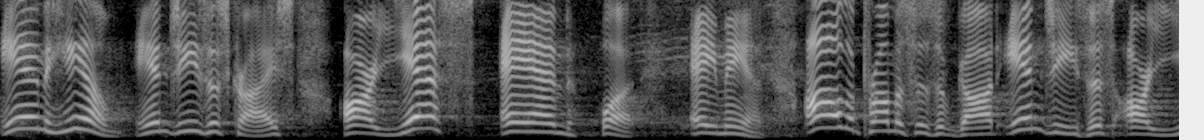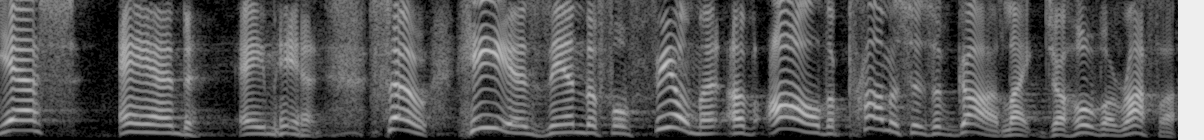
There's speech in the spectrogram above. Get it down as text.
in Him, in Jesus Christ, are yes and what? Amen. All the promises of God in Jesus are yes and Amen. So he is then the fulfillment of all the promises of God, like Jehovah Rapha,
